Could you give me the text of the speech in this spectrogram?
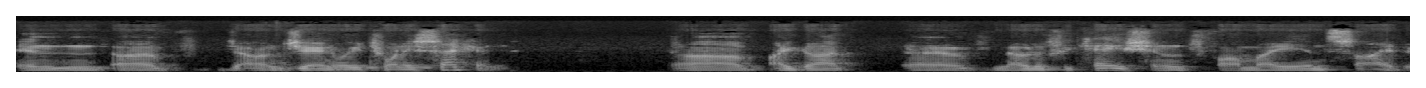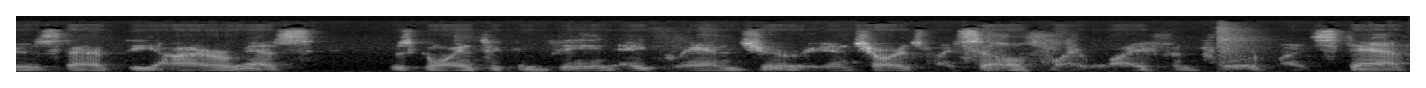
and uh, on January 22nd uh, I got notifications from my insiders that the IRS was going to convene a grand jury and charge myself, my wife, and four of my staff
